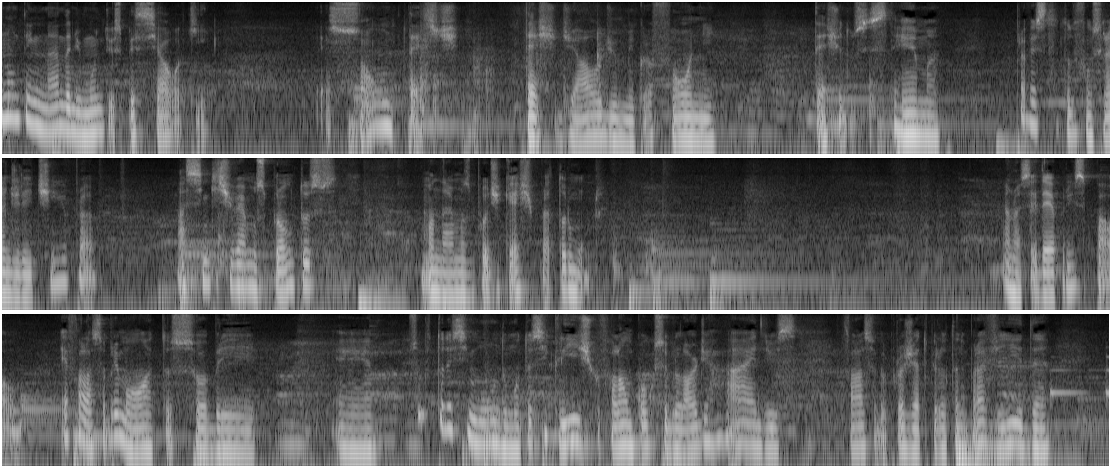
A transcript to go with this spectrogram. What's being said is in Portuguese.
não tem nada de muito especial aqui. É só um teste. Teste de áudio, microfone, teste do sistema, para ver se está tudo funcionando direitinho, para assim que estivermos prontos, mandarmos um podcast para todo mundo. A nossa ideia principal é falar sobre motos, sobre é, sobre todo esse mundo motociclístico, falar um pouco sobre Lord Riders, falar sobre o projeto Pilotando para a Vida,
